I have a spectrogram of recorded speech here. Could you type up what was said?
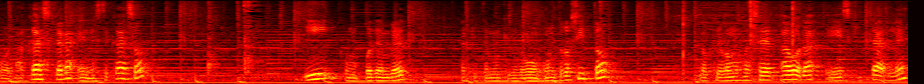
o la cáscara en este caso. Y como pueden ver aquí también quedó un trocito. Lo que vamos a hacer ahora es quitarle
